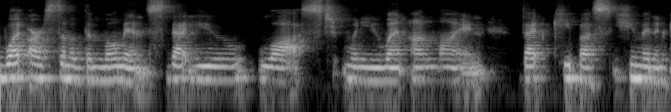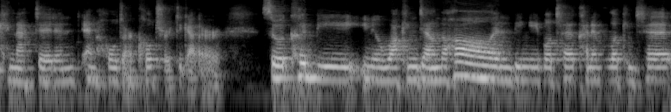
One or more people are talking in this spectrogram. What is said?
what are some of the moments that you lost when you went online that keep us human and connected and, and hold our culture together? So it could be you know walking down the hall and being able to kind of look into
